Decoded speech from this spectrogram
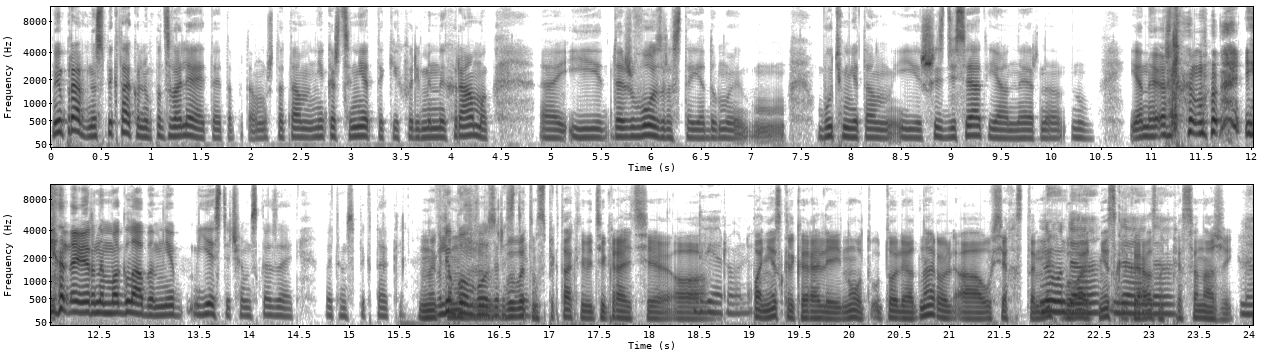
ну и правда, на спектакль он позволяет это, потому что там, мне кажется, нет таких временных рамок, Э, и даже возраста, я думаю, будь мне там и 60, я, наверное, ну, я, наверное, я, наверное, могла бы, мне есть о чем сказать в этом спектакле. Ну, в любом же, возрасте. Вы в этом спектакле ведь играете а, Две роли. по несколько ролей. Ну, вот у Толи одна роль, а у всех остальных ну, бывает да, несколько да, разных да. персонажей. Да.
